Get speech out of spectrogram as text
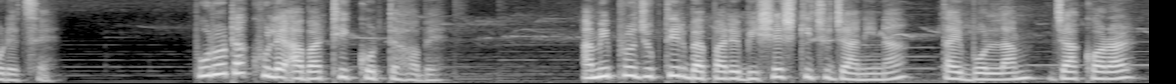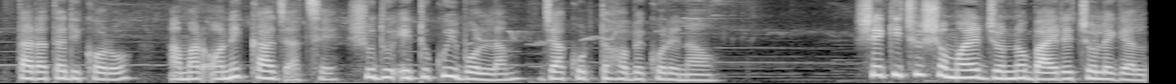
পড়েছে। পুরোটা খুলে আবার ঠিক করতে হবে। আমি প্রযুক্তির ব্যাপারে বিশেষ কিছু জানি না, তাই বললাম, যা করার, তাড়াতাড়ি করো, আমার অনেক কাজ আছে, শুধু এটুকুই বললাম, যা করতে হবে করে নাও। সে কিছু সময়ের জন্য বাইরে চলে গেল।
